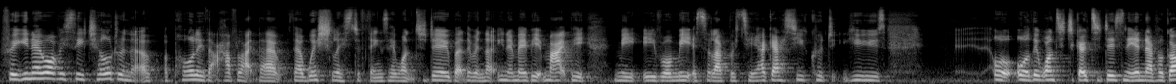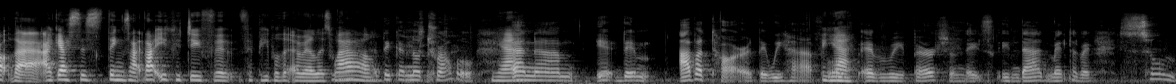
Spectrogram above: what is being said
for you know obviously children that are, are poorly that have like their their wish list of things they want to do, but they're in that you know maybe it might be meet Eva or meet a celebrity. I guess you could use. Or, or they wanted to go to Disney and never got there. I guess there's things like that you could do for, for people that are ill as well. They cannot travel. Yeah. And um, it, the avatar that we have Yeah. of every person that's in that metaverse is so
